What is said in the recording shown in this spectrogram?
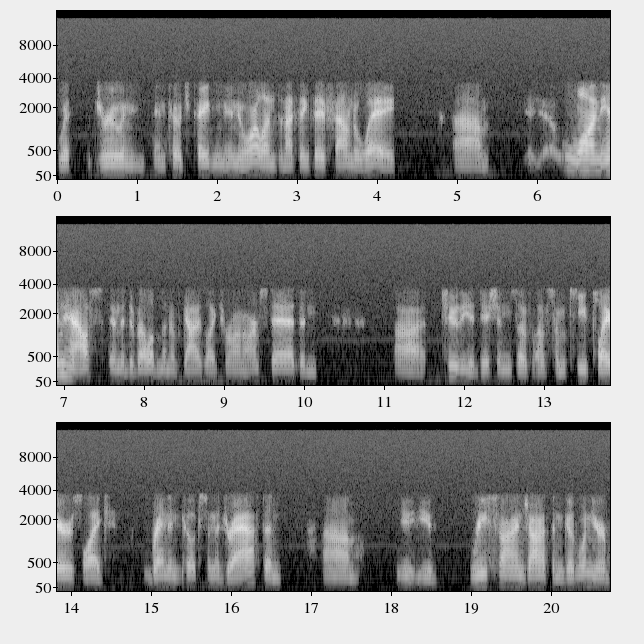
with Drew and, and Coach Payton in New Orleans, and I think they've found a way. Um, one in house in the development of guys like Terron Armstead, and uh, two the additions of, of some key players like Brandin Cooks in the draft, and um, you, you re-sign Jonathan Goodwin, your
